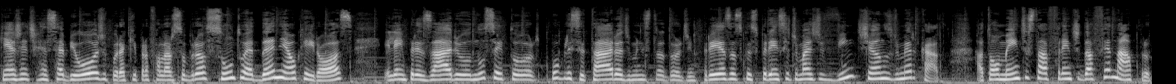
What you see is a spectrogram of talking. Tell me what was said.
Quem a gente recebe hoje por aqui para falar sobre o assunto é Daniel Queiroz. Ele é empresário no setor publicitário, administrador de empresas, com experiência de mais de 20 anos de mercado. Atualmente está à frente da FENAPRO,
